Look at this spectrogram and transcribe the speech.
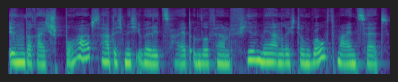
im Bereich Sport habe ich mich über die Zeit insofern viel mehr in Richtung Growth Mindset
